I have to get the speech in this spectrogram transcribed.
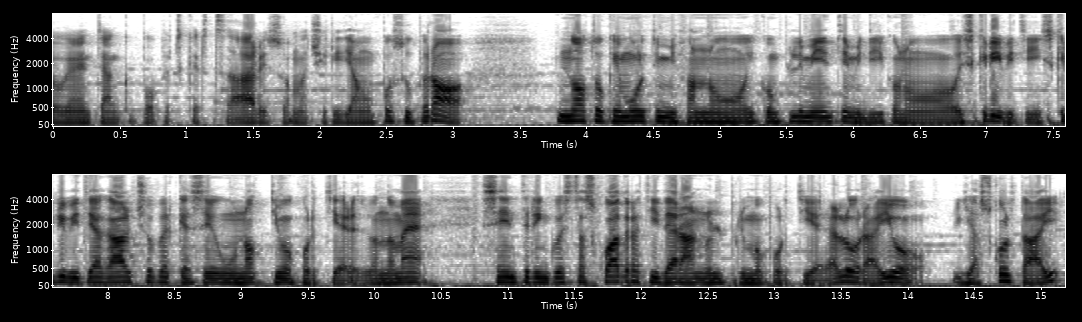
ovviamente anche un po' per scherzare, insomma ci ridiamo un po' su, però noto che molti mi fanno i complimenti e mi dicono iscriviti, iscriviti a calcio perché sei un ottimo portiere. Secondo me se entri in questa squadra ti daranno il primo portiere. Allora io li ascoltai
